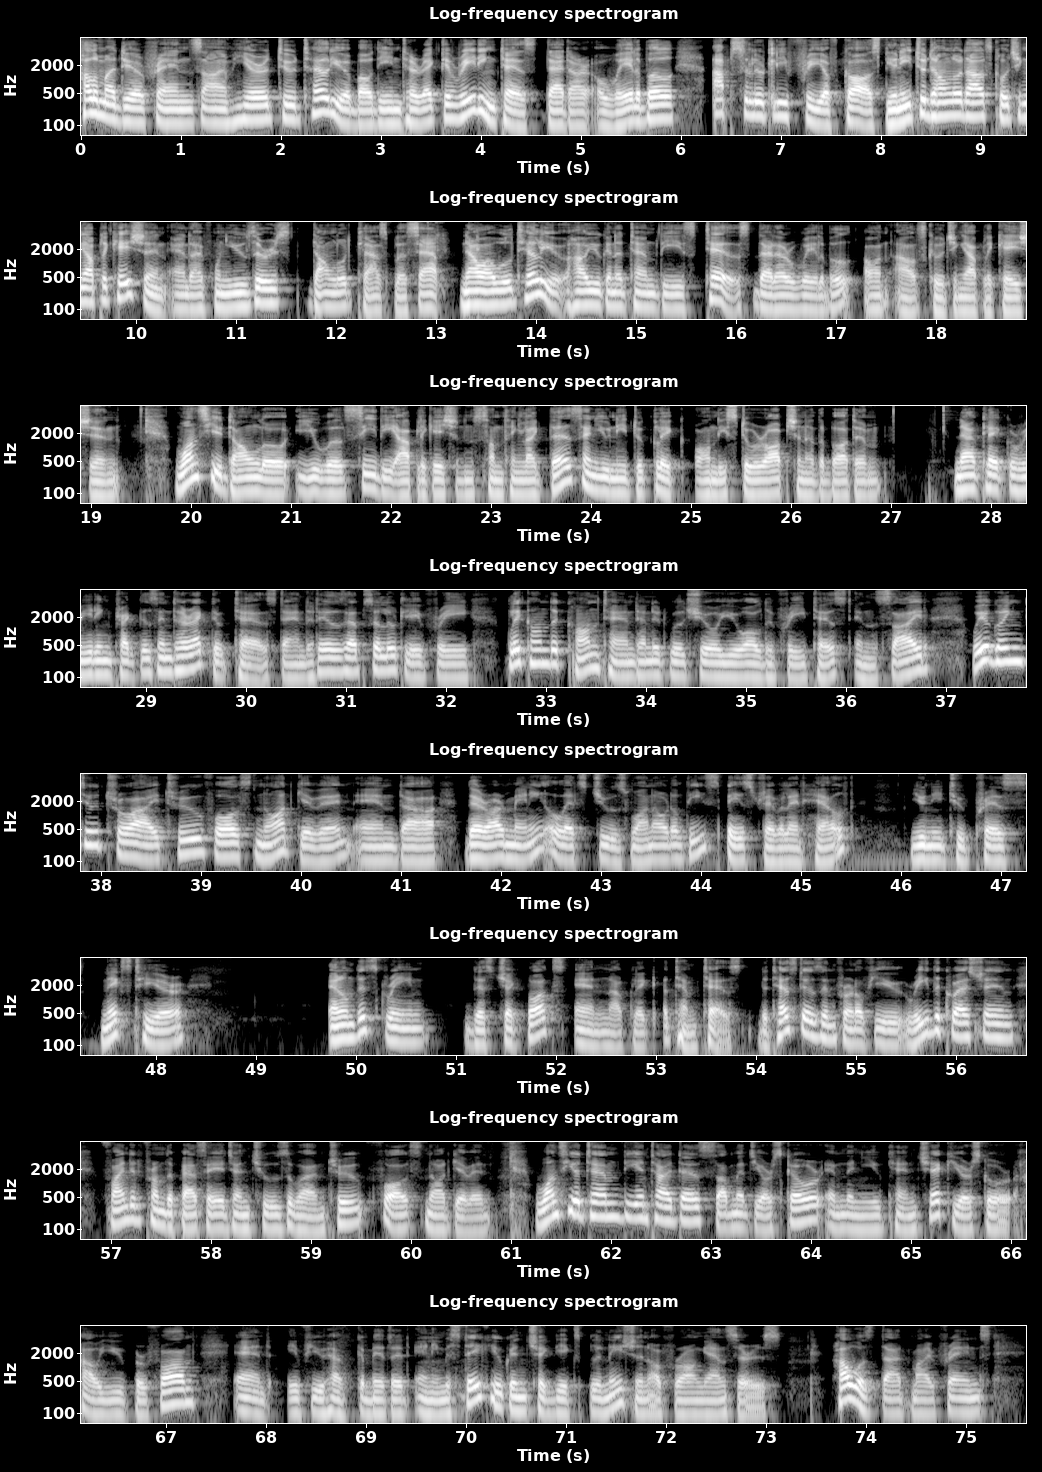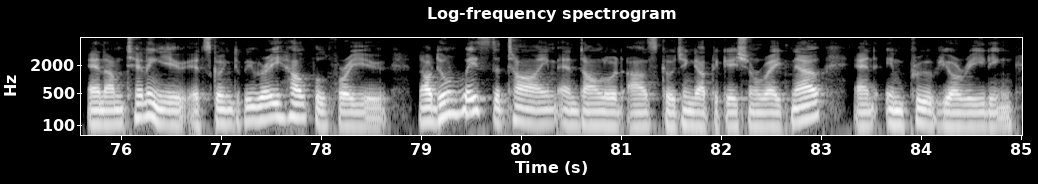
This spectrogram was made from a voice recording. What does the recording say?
Hello, my dear friends. I'm here to tell you about the interactive reading tests that are available absolutely free of cost. You need to download IELTS coaching application and iPhone users download Class Plus app. Now, I will tell you how you can attempt these tests that are available on IELTS coaching application. Once you download, you will see the application something like this and you need to click on the store option at the bottom. Now click reading practice interactive test and it is absolutely free. click on the content and it will show you all the free tests inside we are going to try true false not given and uh, there are many let's choose one out of these space travel and health you need to press next here and on this screen this checkbox and now click attempt test. The test is in front of you. Read the question, find it from the passage and choose one true, false, not given. Once you attempt the entire test, submit your score and then you can check your score, how you performed and if you have committed any mistake, you can check the explanation of wrong answers. How was that my friends? And I'm telling you, it's going to be very helpful for you. Now don't waste the time and download IELTS Coaching application right now and improve your reading.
